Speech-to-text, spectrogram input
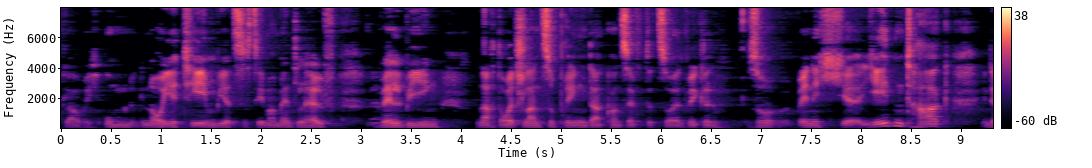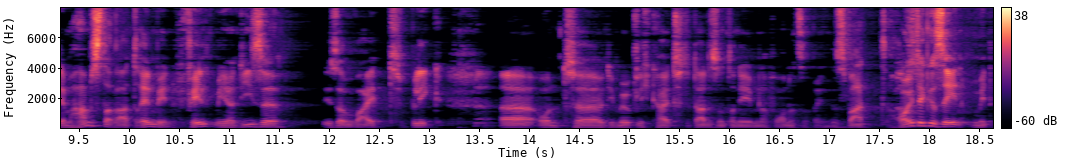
glaube ich, um neue Themen wie jetzt das Thema Mental Health, ja. Wellbeing nach Deutschland zu bringen, da Konzepte zu entwickeln. So, wenn ich äh, jeden Tag in dem Hamsterrad drin bin, fehlt mir diese, dieser Weitblick äh, und äh, die Möglichkeit, da das Unternehmen nach vorne zu bringen. Das war heute gesehen mit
